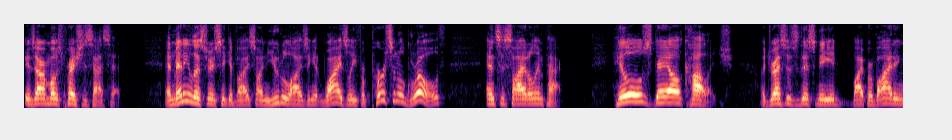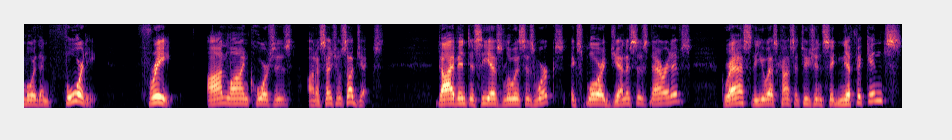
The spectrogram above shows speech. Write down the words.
is our most precious asset, and many listeners seek advice on utilizing it wisely for personal growth and societal impact. Hillsdale College addresses this need by providing more than 40 free online courses on essential subjects. Dive into C.S. Lewis's works, explore Genesis narratives, grasp the U.S. Constitution's significance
